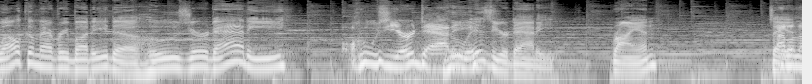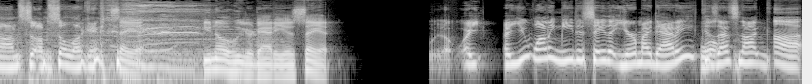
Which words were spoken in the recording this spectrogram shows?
Welcome everybody to Who's Your Daddy? Who's your daddy? Who is your daddy? Ryan. Say I don't know. I'm still I'm still looking. Say it. You know who your daddy is. Say it. Are you, are you wanting me to say that you're my daddy? Because Well- that's not Uh,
